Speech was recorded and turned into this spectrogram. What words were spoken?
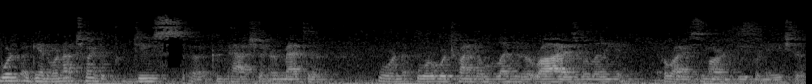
we're again we're not trying to produce uh, compassion or metta. We're, we're we're trying to let it arise. We're letting it arise from our deeper nature.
